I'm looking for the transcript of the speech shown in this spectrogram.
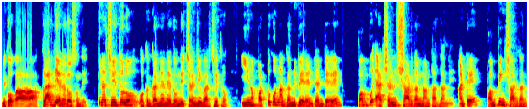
మీకు ఒక క్లారిటీ అనేది వస్తుంది. ఈయన చేతిలో ఒక గన్ అనేది ఉంది చిరంజీవి గారి చేతిలో. ఈయన పట్టుకున్న గన్ పేరు ఏంటంటే పంప్ యాక్షన్ షార్ట్ గన్ అంటారు దాన్ని. అంటే పంపింగ్ షార్ట్ గన్.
